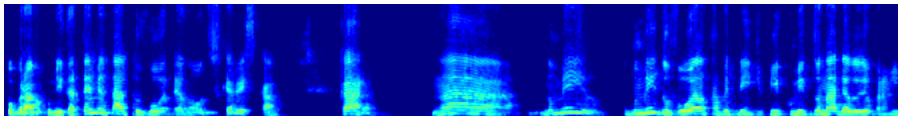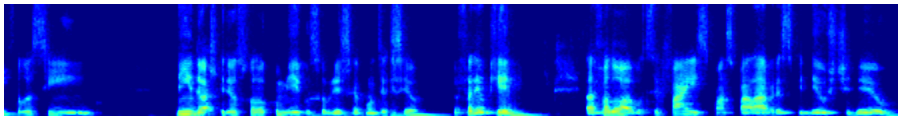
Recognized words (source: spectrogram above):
Cobrava comigo até metade do voo até Londres, que era esse cara. Cara, na, no, meio, no meio do voo, ela estava meio de bico comigo, do nada ela olhou para mim e falou assim, linda, eu acho que Deus falou comigo sobre isso que aconteceu. Eu falei, o quê? Ela falou: ó, você faz com as palavras que Deus te deu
